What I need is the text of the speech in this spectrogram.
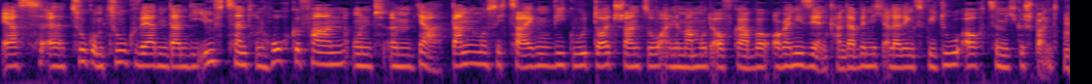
Erst äh, Zug um Zug werden dann die Impfzentren hochgefahren und ähm, ja, dann muss ich zeigen, wie gut Deutschland so eine Mammutaufgabe organisieren kann. Da bin ich allerdings wie du auch ziemlich gespannt.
